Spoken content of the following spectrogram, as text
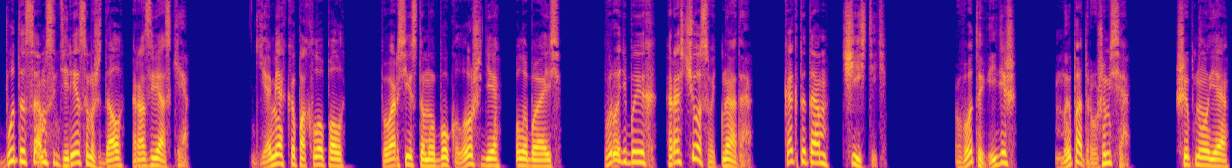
будто сам с интересом ждал развязки. Я мягко похлопал по ворсистому боку лошади, улыбаясь. Вроде бы их расчесывать надо, как-то там чистить. Вот и видишь, мы подружимся, — шепнул я.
